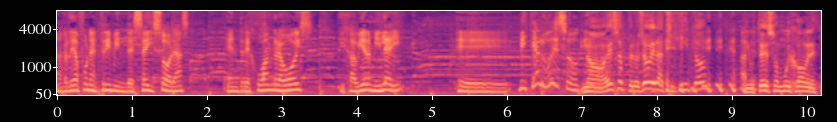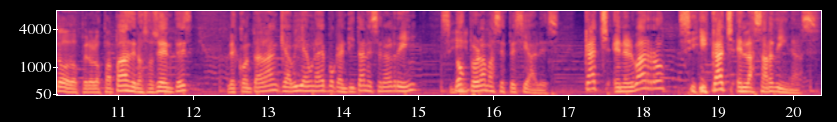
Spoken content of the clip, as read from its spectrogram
en realidad fue un streaming de 6 horas, entre Juan Grabois y Javier Milei. Eh, ¿Viste algo de eso? ¿Qué? No, eso, pero yo era chiquito y ustedes son muy jóvenes todos, pero los papás de los oyentes les contarán que había una época en Titanes en el Ring Sí. dos programas especiales: Catch en el barro Sí. y Catch en las sardinas.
